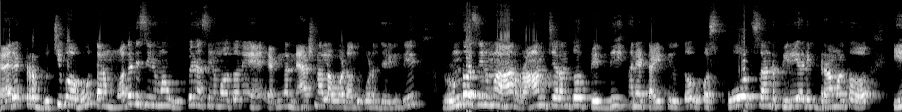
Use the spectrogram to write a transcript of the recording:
డైరెక్టర్ బుచ్చిబాబు తన మొదటి సినిమా ఉప్పిన సినిమాతోనే ఏకంగా నేషనల్ అవార్డు అందుకోవడం జరిగింది. రెండో సినిమా రామ్ చరణ్తో పెద్ది అనే టైటిల్తో ఒక స్పోర్ట్స్ అండ్ పీరియాడిక్ డ్రామాలతో ఈ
